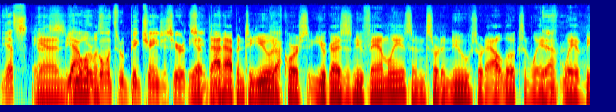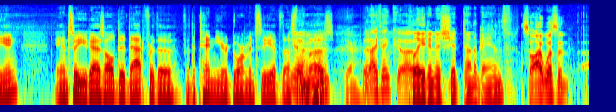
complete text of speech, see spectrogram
Yes, And yeah, you we were almost- going through big changes here at the yeah same that happened to you and of course your guys' new families and sort of new sort of outlooks and way Yeah. of way of being and so you guys all did that for the for the 10 year dormancy of thus Yeah. the buzz Yeah. But I think uh, Played in a shit ton of bands. So I wasn't. uh,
